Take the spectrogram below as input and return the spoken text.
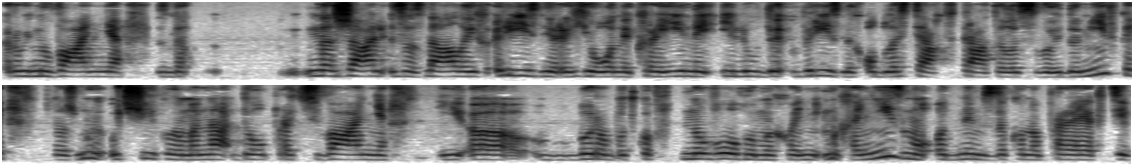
руйнування на жаль, зазнали їх різні регіони країни, і люди в різних областях втратили свої домівки. Тож ми очікуємо на доопрацювання і е, вироботку нового механі- механізму. Одним з законопроєктів,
